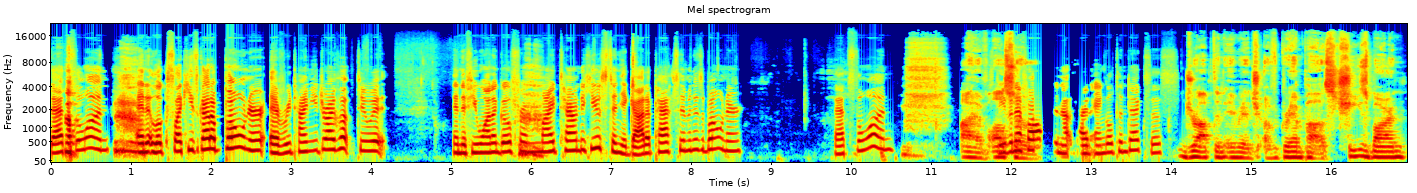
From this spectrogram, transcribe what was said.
That's the one. And it looks like he's got a boner every time you drive up to it. And if you want to go from my town to Houston, you got to pass him and his boner. That's the one. I have Stephen F. also Austin outside Angleton, Texas. dropped an image of Grandpa's cheese barn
